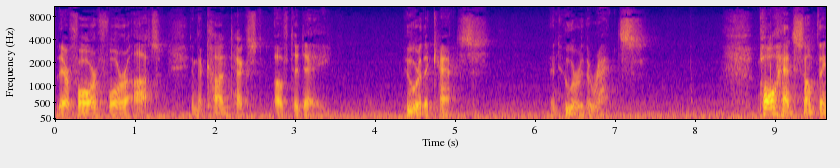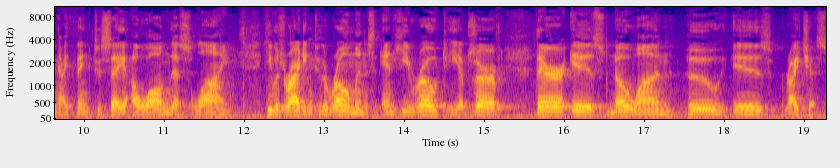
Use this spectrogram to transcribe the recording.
therefore, for us in the context of today who are the cats and who are the rats? Paul had something, I think, to say along this line. He was writing to the Romans and he wrote, he observed, there is no one who is righteous,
